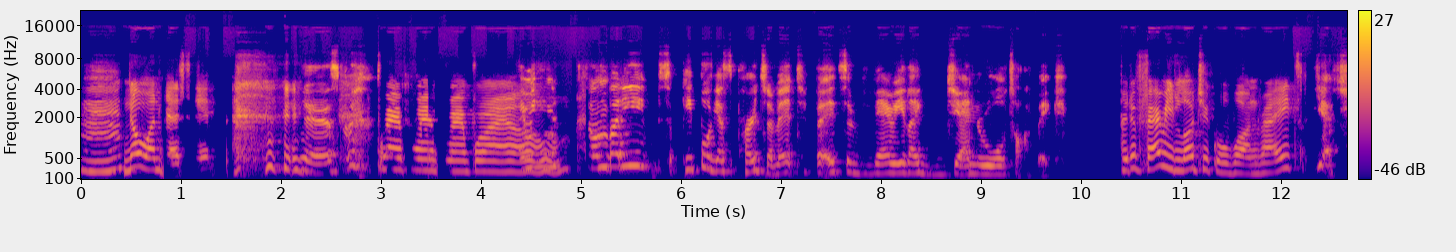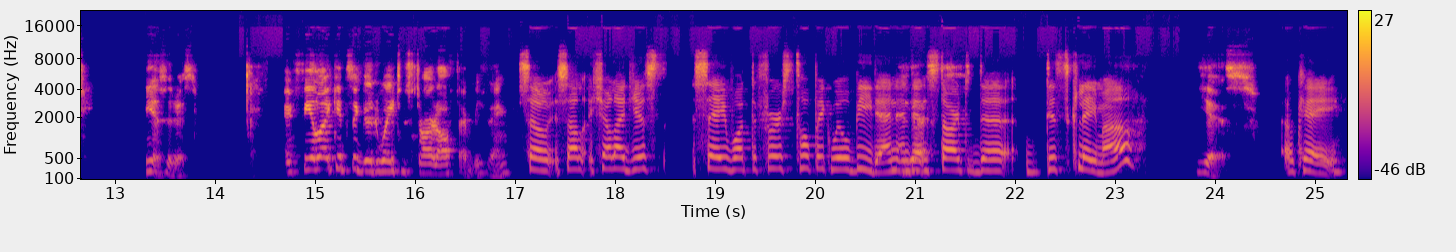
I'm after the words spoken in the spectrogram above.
Hmm, no one guessed it. yes. I mean, somebody, people guess parts of it, but it's a very like general topic. but a very logical one, right? Yes, yes, it is. I feel like it's a good way to start off everything. So, shall, shall I just say what the first topic will be then, and then start the disclaimer? Yes. Okay.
